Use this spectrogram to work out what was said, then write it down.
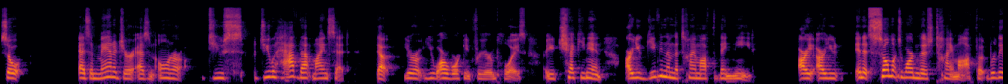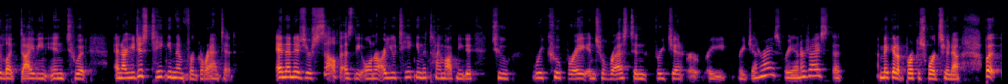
So as a manager, as an owner, do you do you have that mindset that you're you are working for your employees? Are you checking in? Are you giving them the time off that they need? Are are you and it's so much more than just time off, but really like diving into it. And are you just taking them for granted? And then as yourself as the owner, are you taking the time off needed to recuperate and to rest and regen- re- regenerate, re-energize? That I'm making up Brookish words here now, but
